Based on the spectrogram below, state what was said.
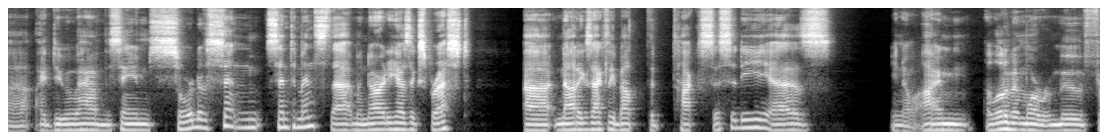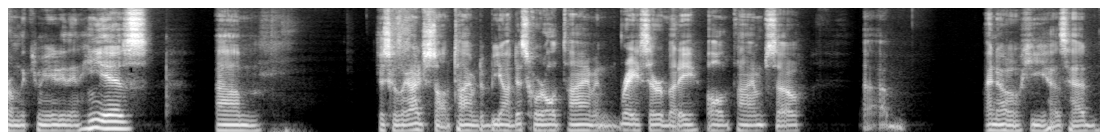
Uh, I do have the same sort of sent- sentiments that Minardi has expressed. Uh, not exactly about the toxicity, as you know, I'm a little bit more removed from the community than he is. Um, just because like I just don't have time to be on Discord all the time and race everybody all the time. So um, I know he has had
